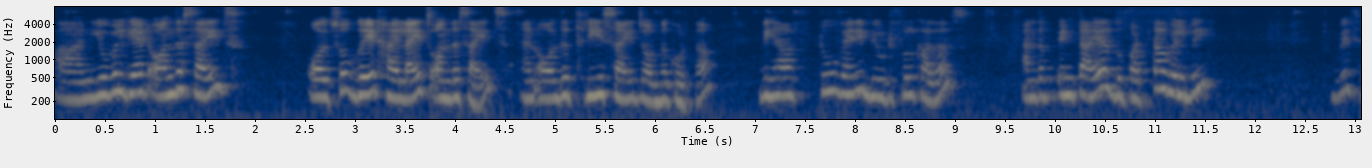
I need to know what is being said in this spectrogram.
And you will get on the sides also great highlights on the sides and all the three sides of the kurta. We have two very beautiful colors and the entire dupatta will be with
